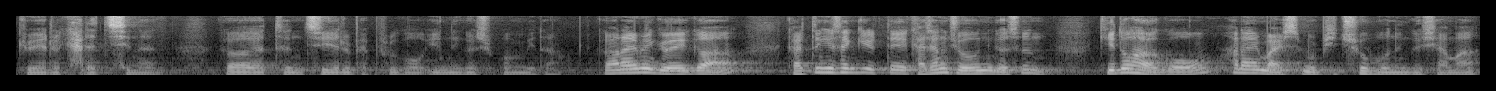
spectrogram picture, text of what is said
교회를 가르치는 그와 같은 지혜를 베풀고 있는 것을 봅니다. 그 하나님의 교회가 갈등이 생길 때 가장 좋은 것은 기도하고 하나님의 말씀을 비추어 보는 것이 아마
